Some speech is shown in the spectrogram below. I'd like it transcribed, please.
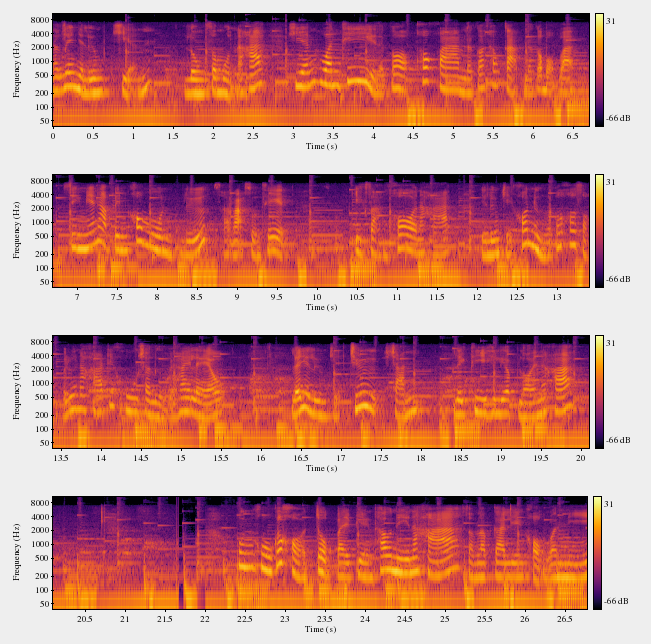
นักเรียนอย่าลืมเขียนลงสมุดนะคะ เขียนวันที่แล้วก็ข้อความแล้วก็เท่ากับแล้วก็บอกว่า สิ่งนี้นะเป็นข้อมูลหรือสารสนเทศ อีก 3 ข้อนะคะ อย่าลืมเขียนข้อ 1 แล้วก็ข้อ 2 ไปด้วยนะคะ ที่ครูเฉลยไว้ให้แล้ว และอย่าลืมเขียนชื่อชั้นเลขที่ให้เรียบร้อยนะคะ คุณครูก็ขอจบไปเพียงเท่านี้นะคะสำหรับการเรียนของวันนี้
